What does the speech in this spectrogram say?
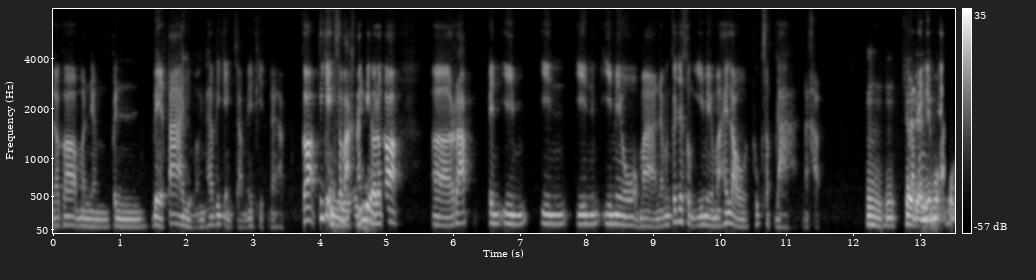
แล้วก็มันยังเป็น beta อยู่มั้งถ้าพี่เก่งจำไม่ผิดนะครับ ก็พี่เก่งสมัครครั้งเดียวแล้วก็เอ่อรับเป็นอีมอีนอีนอีเมลออกมานะมันก็จะส่งอีเมลมาให้เราทุกสัปดาห์นะครับ อืมอืมเดี๋ยวเดี๋ยวนี้ผมผม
